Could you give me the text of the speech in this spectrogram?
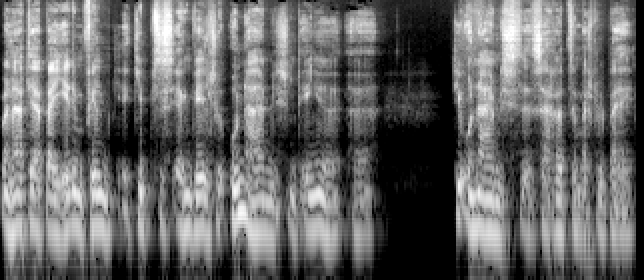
man hat ja bei jedem Film, gibt es irgendwelche unheimlichen Dinge. Äh, die unheimlichste Sache zum Beispiel bei,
